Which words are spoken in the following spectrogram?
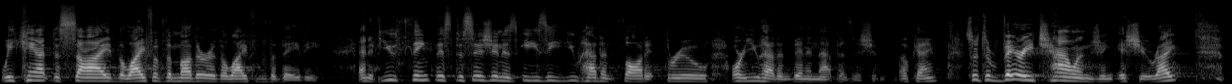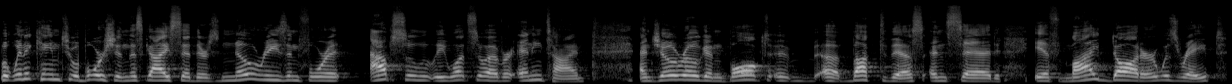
we can't decide the life of the mother or the life of the baby. And if you think this decision is easy, you haven't thought it through or you haven't been in that position, okay? So it's a very challenging issue, right? But when it came to abortion, this guy said there's no reason for it absolutely whatsoever anytime. And Joe Rogan balked, uh, uh, bucked this and said, if my daughter was raped,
